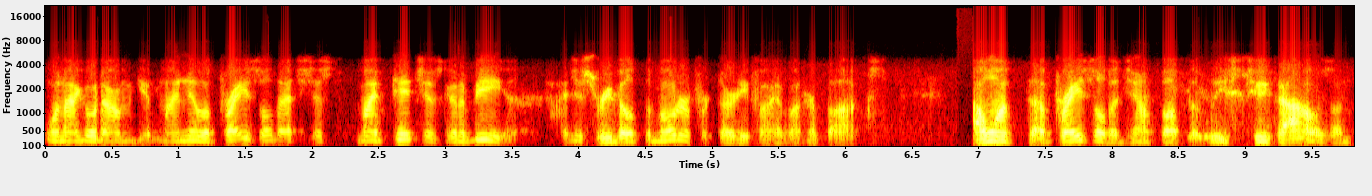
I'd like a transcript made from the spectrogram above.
when I go down and get my new appraisal, that's just my pitch is going to be. I just rebuilt the motor for thirty five hundred bucks. I want the appraisal to jump up at least two thousand.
